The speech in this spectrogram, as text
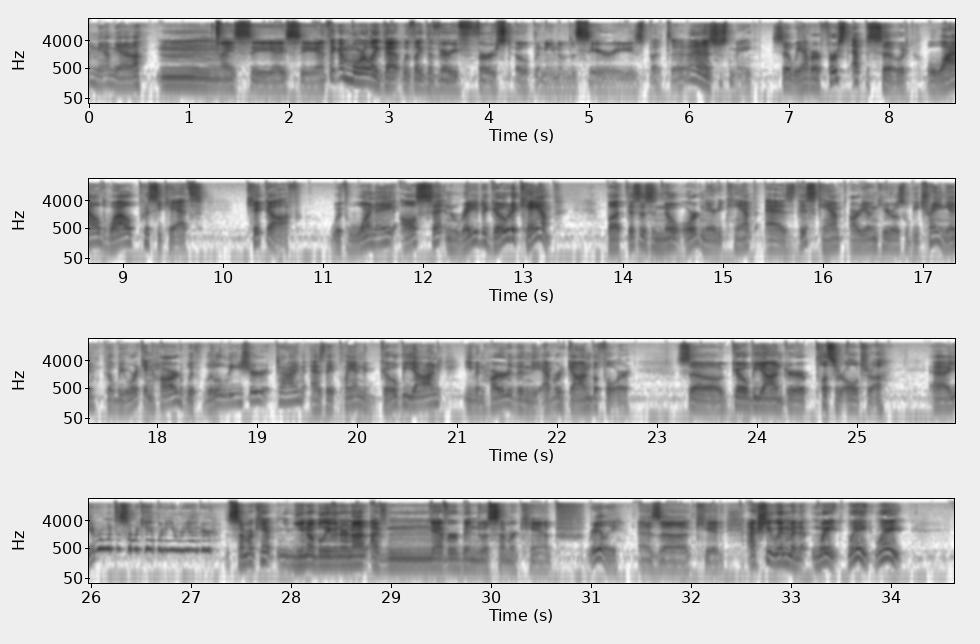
meow meow. Mm, I see. I see. I think I'm more like that with like the very first opening of the series, but uh, eh, it's just me. So we have our first episode, Wild Wild Pussycats, kick off with 1A all set and ready to go to camp. But this is no ordinary camp, as this camp our young heroes will be training in. They'll be working hard with little leisure time as they plan to go beyond, even harder than they ever gone before. So go beyond or plus or ultra. Uh, you ever went to summer camp when you were younger? Summer camp. You know, believe it or not, I've never been to a summer camp Really? as a kid. Actually, wait a minute. Wait, wait, wait.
